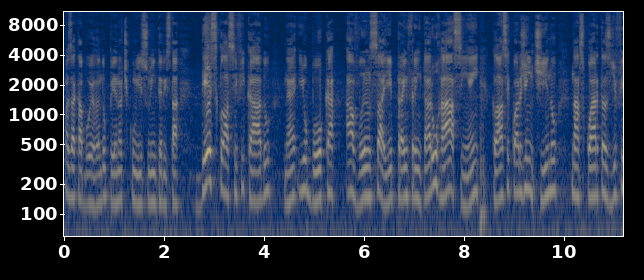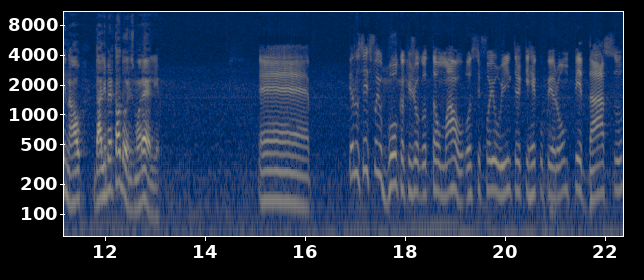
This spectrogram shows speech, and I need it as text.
mas acabou errando o pênalti. Com isso, o Inter está desclassificado, né? E o Boca avança aí para enfrentar o Racing, hein? Clássico argentino nas quartas de final da Libertadores, Morelli. É... Eu não sei se foi o Boca que jogou tão mal ou se foi o Inter que recuperou um pedaço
